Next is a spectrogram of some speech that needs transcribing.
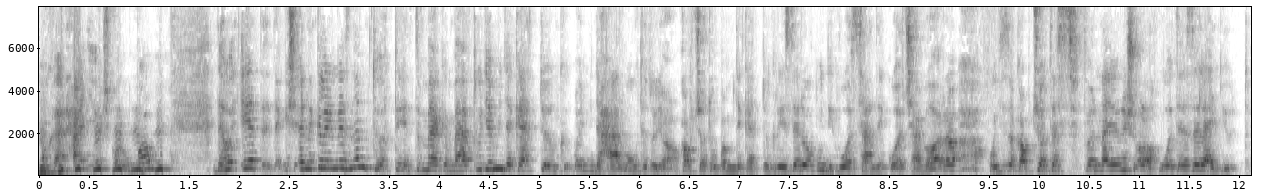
akár hány éves korukban. De hogy értedek, és ennek ellenére ez nem történt meg, mert ugye mind a kettőnk, vagy mind a hármunk, tehát hogy a kapcsolatokban mind a kettőnk részéről mindig volt szándékoltság arra, hogy ez a kapcsolat ez fönnálljon és alakult ezzel együtt.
